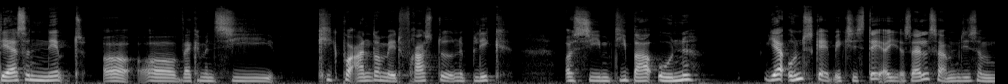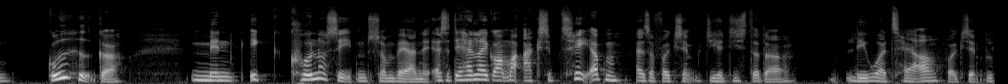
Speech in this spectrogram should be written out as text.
det er så nemt at, og, hvad kan man sige, kigge på andre med et frastødende blik og sige, at de er bare onde. Ja, ondskab eksisterer i os alle sammen, ligesom godhed gør. Men ikke kun at se dem som værende. Altså det handler ikke om at acceptere dem, altså for eksempel de jihadister, der lever af terror, for eksempel.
